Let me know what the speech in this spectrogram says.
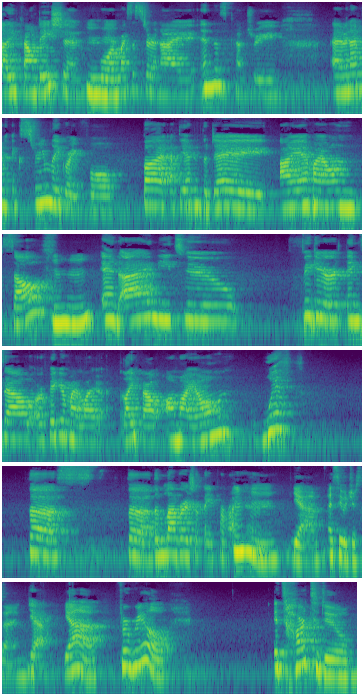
a foundation for Mhm. my sister and I in this country. And I'm extremely grateful. But at the end of the day, I am my own self Mm-hmm. and I need to figure things out or figure my life, life out on my own with the s- the the leverage that they provided. Mm-hmm. Yeah, I see what you're saying. Yeah, Yeah, for real. It's hard to do.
